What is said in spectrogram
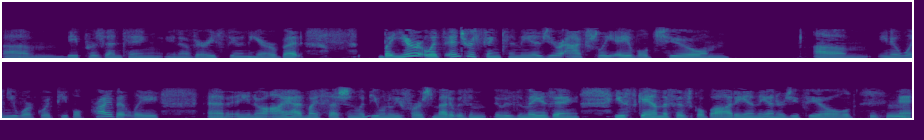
to um, be presenting, you know, very soon here. But but you're what's interesting to me is you're actually able to. Um, you know, when you work with people privately, and you know, I had my session with you when we first met. It was it was amazing. You scan the physical body and the energy field, mm-hmm. and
